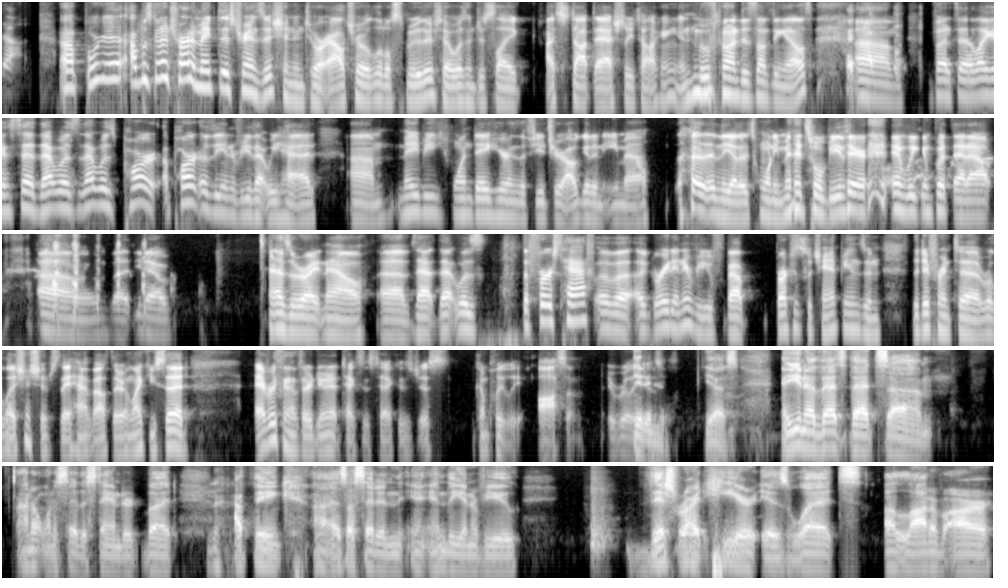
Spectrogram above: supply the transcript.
uh, we're gonna, i was gonna try to make this transition into our outro a little smoother so it wasn't just like I stopped Ashley talking and moved on to something else. Um, but uh, like I said, that was that was part a part of the interview that we had. Um, maybe one day here in the future, I'll get an email, and the other twenty minutes we'll be there, and we can put that out. Um, but you know, as of right now, uh, that that was the first half of a, a, great interview about Breakfast with Champions and the different uh, relationships they have out there. And like you said, everything that they're doing at Texas Tech is just completely awesome. It really it is. is. Yes. And you know, that's that's um I don't want to say the standard, but I think uh, as I said in, in in the interview, this right here is what a lot of our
